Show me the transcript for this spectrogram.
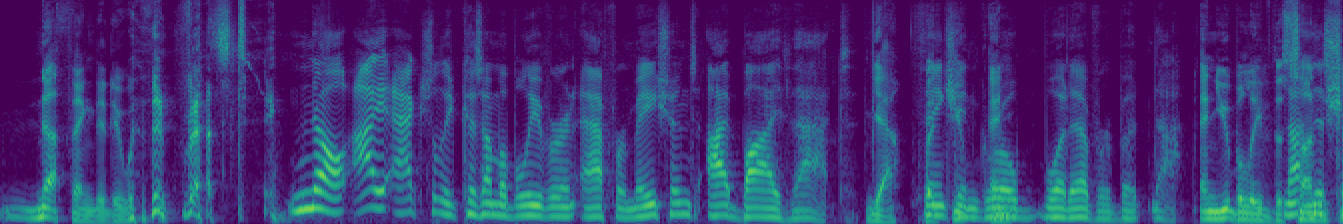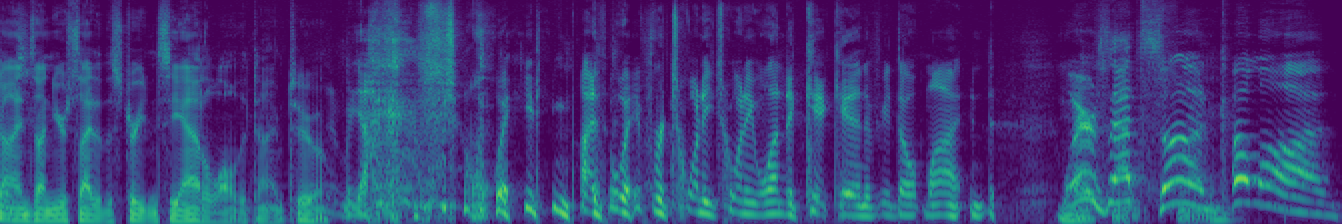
nothing to do with investing. No, I actually, because I'm a believer in affirmations, I buy that. Yeah, Think you- and grow and- whatever, but nah. And you believe the Not sun shines on your side of the street in Seattle all the time too. Yeah, I'm still waiting, by the way, for 2021 to kick in, if you don't mind. Where's that sun? Come on.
